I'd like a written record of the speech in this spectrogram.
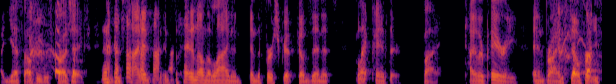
Uh, Yes, I'll do this project. and signing and signing on the line, and, and the first script comes in. It's Black Panther by Tyler Perry and Brian Stelfreeze.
